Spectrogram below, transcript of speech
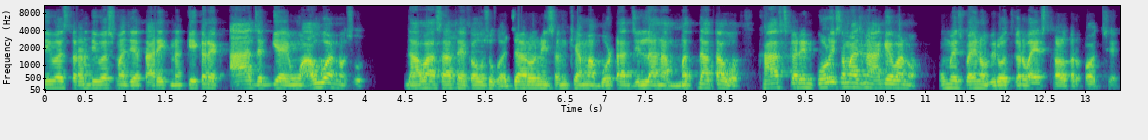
દિવસ, ત્રણ દિવસમાં જે તારીખ નક્કી કરે આ જગ્યાએ હું આવવાનો છું. દાવા સાથે કહું છું કે હજારોની સંખ્યામાં બોટાદ જિલ્લાના મતદાતાઓ, ખાસ કરીને કોળી સમાજના આગેવાનો ઉમેશભાઈનો વિરોધ કરવા એ સ્થળ પર પહોંચશે.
